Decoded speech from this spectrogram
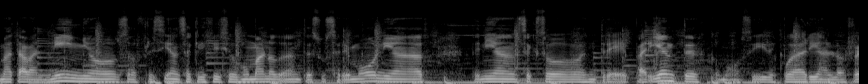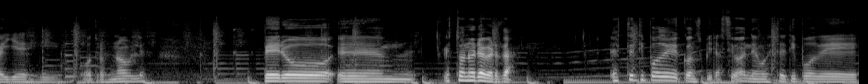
mataban niños, ofrecían sacrificios humanos durante sus ceremonias, tenían sexo entre parientes, como si después harían los reyes y otros nobles. Pero eh, esto no era verdad. Este tipo de conspiraciones o este tipo de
